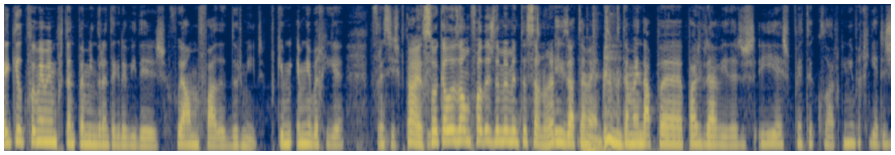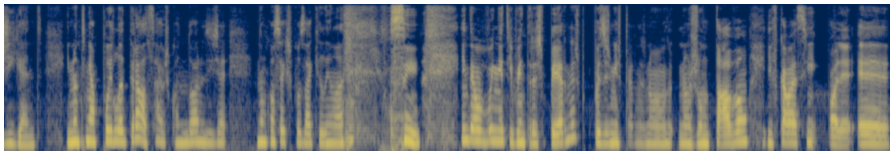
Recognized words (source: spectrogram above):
Aquilo que foi mesmo importante para mim durante a gravidez foi a almofada de dormir. Porque a mi- a minha barriga de Francisco estava Ah, tipo- são aquelas almofadas da amamentação, não é? Exatamente, que também dá para, para as grávidas e é espetacular, porque a minha barriga era gigante e não tinha apoio lateral, sabes? Quando dormes e já não consegues pousar aquilo em lado. Sim. Então eu punha tipo entre as pernas, porque depois as minhas pernas não, não juntavam e ficava assim, olha, eh,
